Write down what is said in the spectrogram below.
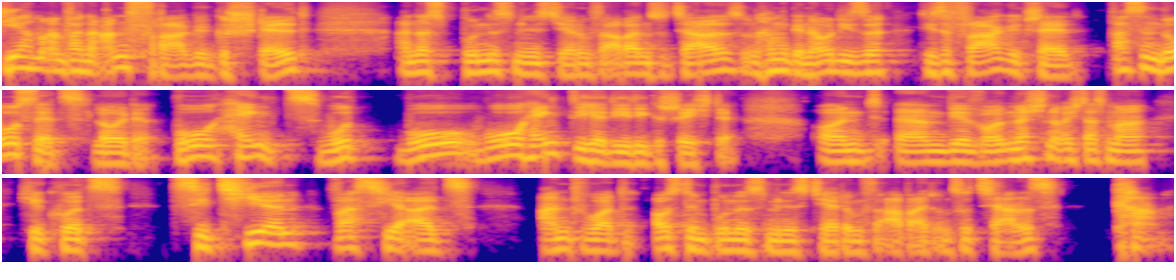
Die haben einfach eine Anfrage gestellt an das Bundesministerium für Arbeit und Soziales und haben genau diese, diese Frage gestellt. Was ist denn los jetzt, Leute? Wo hängt's? Wo, wo, wo hängt hier die, die Geschichte? Und ähm, wir wollen, möchten euch das mal hier kurz zitieren, was hier als Antwort aus dem Bundesministerium für Arbeit und Soziales kam.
